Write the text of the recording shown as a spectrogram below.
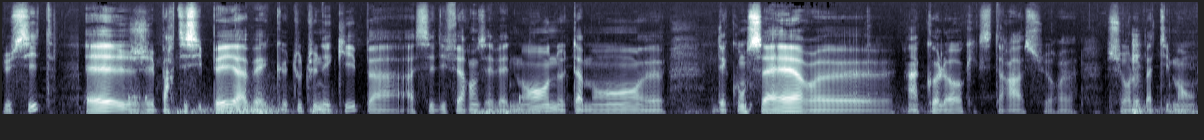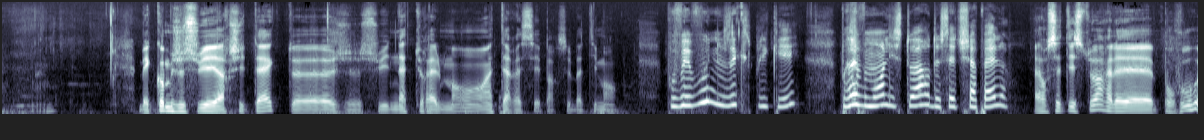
du site. Et j'ai participé avec toute une équipe à, ces différents événements, notamment euh, des concerts, euh, un colloque, etc. sur, sur le bâtiment. Mais comme je suis architecte, je suis naturellement intéressé par ce bâtiment. Pouvez-vous nous expliquer brièvement l'histoire de cette chapelle? Alors cette histoire, pour vous,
